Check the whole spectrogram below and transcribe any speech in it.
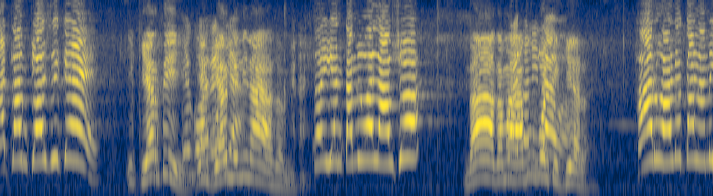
આટલામ ક્યાં છે કે? ઈ ઘેરથી એ એ ઘેર. મેલીને આયા તમે તો ઈન તમે વાલ આવશો? ના તમારે આબુ પડતી. ઘેર. હારું હાડો તાન અમે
